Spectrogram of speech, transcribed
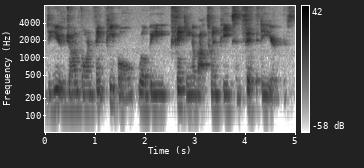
do you, John Thorne, think people will be thinking about Twin Peaks in 50 years?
